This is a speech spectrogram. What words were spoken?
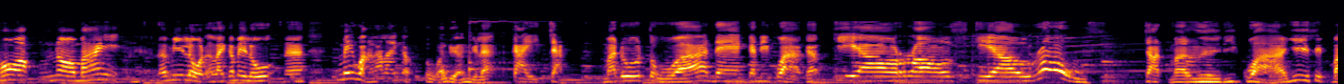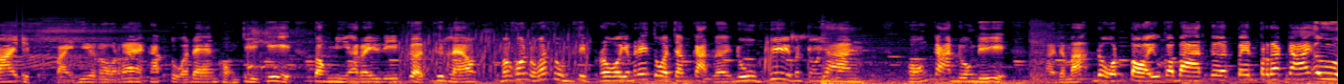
หอกหน่อไม้แล้วมีโหลดอะไรก็ไม่รู้นะ ไม่หวังอะไรกับตั๋วเหลืองอยู่แล้ว ไก่จัด มาดูตั๋วแดงกันดีกว่าครับ เกียวโรสเกียวโรสจัดมาเลยดีกว่า 20 ใบ ไปที่โรแรกครับ ตั๋วแดงของจีกี้ ต้องมีอะไรดีเกิดขึ้นแล้ว บางคนบอกว่าสุ่ม 10 โรยังไม่ได้ตัวจำกัดเลย ดูพี่มันตัวอย่างของการดวงดีอาจจะมะโดดต่อยอุกบาตเกิดเป็นประกายเออ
